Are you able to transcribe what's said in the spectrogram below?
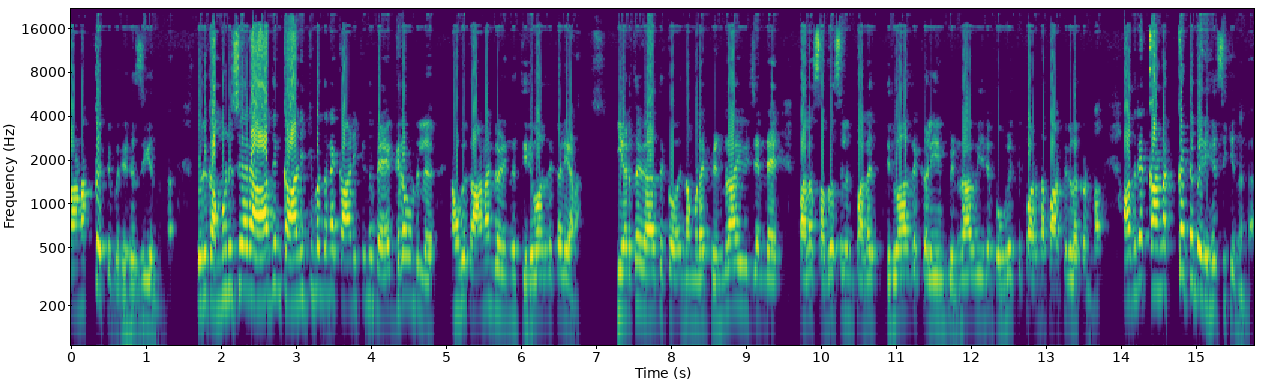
കണക്കറ്റ് പരിഹസിക്കുന്നുണ്ട്. ഒരു കമ്മ്യൂണിസ്റ്റുകാർ ആദ്യം കാണിക്കുമ്പോൾ തന്നെ കാണിക്കുന്ന ബാക്ക്ഗ്രൗണ്ടിൽ നമുക്ക് കാണാൻ കഴിയുന്ന തിരുവാതിരക്കളിയാണ്. ഈ അടുത്ത കാലത്ത് നമ്മുടെ പിണറായി വിജയന്റെ പല സദസ്സിലും പല തിരുവാതിരക്കളിയും പിണറായി വിജയനെ പുകഴ്ത്തി പാടുന്ന പാട്ടുകളൊക്കെ ഉണ്ടാവും അതിനെ കണക്കട്ട് പരിഹസിക്കുന്നുണ്ട്.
